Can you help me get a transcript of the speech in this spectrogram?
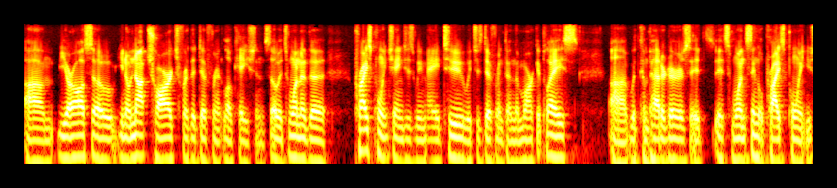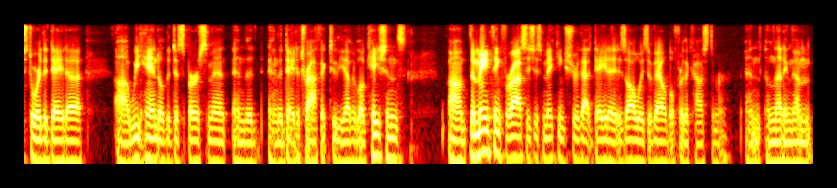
um, you're also you know not charged for the different locations. So it's one of the price point changes we made too which is different than the marketplace uh, with competitors. It's it's one single price point. You store the data uh, we handle the disbursement and the and the data traffic to the other locations. Um, the main thing for us is just making sure that data is always available for the customer and, and letting them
